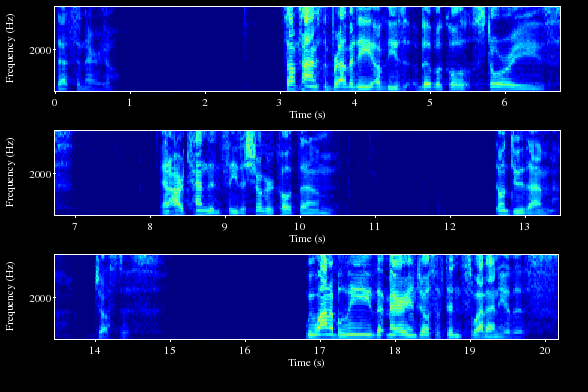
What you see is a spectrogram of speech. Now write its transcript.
that scenario? Sometimes the brevity of these biblical stories and our tendency to sugarcoat them don't do them justice. We want to believe that Mary and Joseph didn't sweat any of this.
